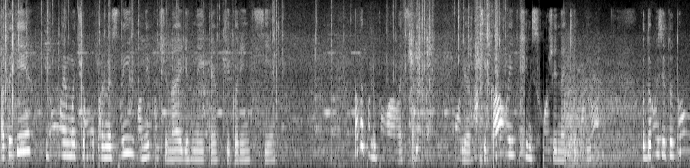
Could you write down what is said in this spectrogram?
А тоді думаємо, чому принесли, і вони починають гнити в ті корінці. Але полюбувалася. Колір цікавий, чимсь схожий на кімоно. По дорозі додому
